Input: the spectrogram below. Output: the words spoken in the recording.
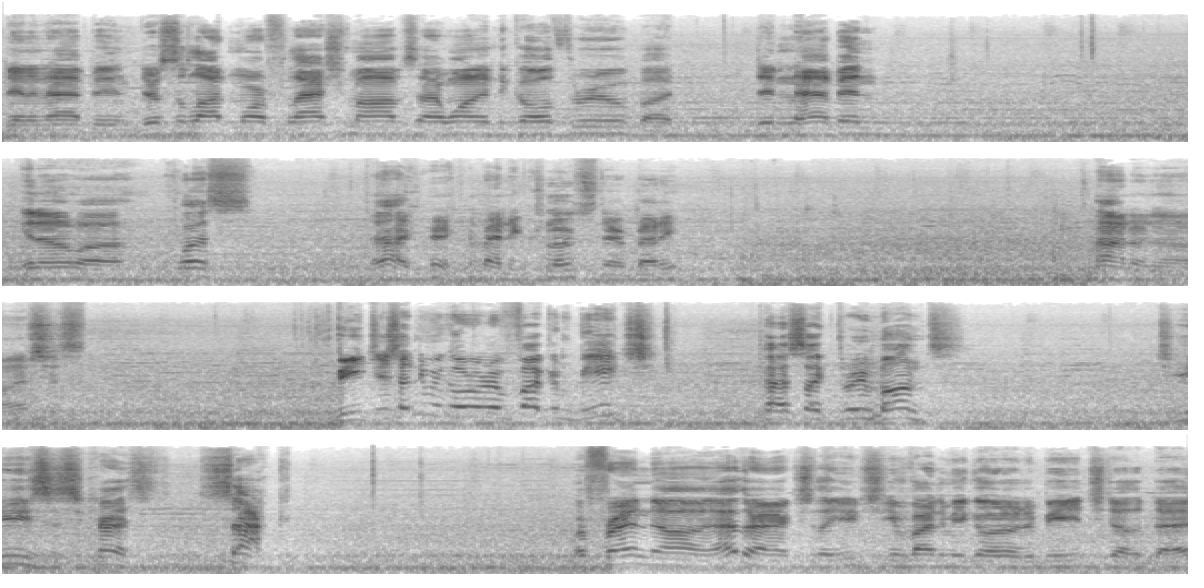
Didn't happen. There's a lot more flash mobs that I wanted to go through, but didn't happen. You know, uh, plus, ah, you're mighty close there, buddy. I don't know. It's just beaches. I didn't even go to the fucking beach past like three months. Jesus Christ, suck. My friend uh, Heather actually, she invited me to go to the beach the other day.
